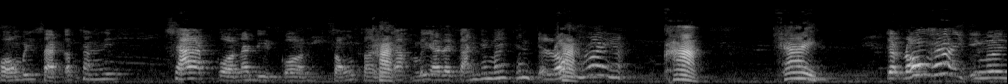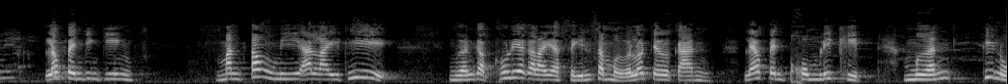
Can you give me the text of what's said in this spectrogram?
ของบริษัทกับฉันนี่ชาติก่อนอดีตก่อนสงสัยค่ะอะมีอะไรกันใช่ไหมฉันจะร้องค่ะไห้อะค่ะ ใช่ จะร้องไห้จริงเลยเนี่ยแล้วเป็นจริง ๆ มันต้องมีอะไรที่เหมือนกับเขาเรียกอะไรอะศีลเสมอแล้วเจอกัน แล้วเป็นพรหมลิขิต เหมือนพี่หนู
